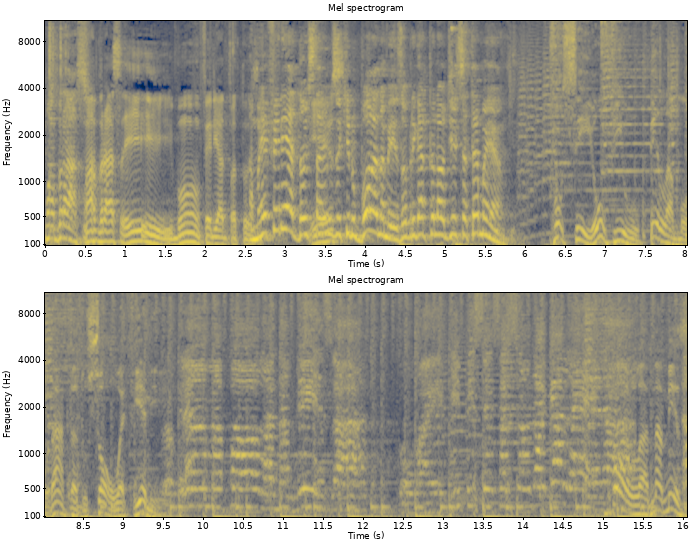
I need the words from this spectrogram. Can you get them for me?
Um abraço. Um abraço aí e bom feriado pra todos. Amanhã é feriadão, estaremos Isso. aqui no Bola na Mesa. Obrigado pela audiência, até amanhã. Você ouviu pela Morada do Sol FM. Programa Bola na Mesa, com a equipe sensação da galera. Bola na mesa.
